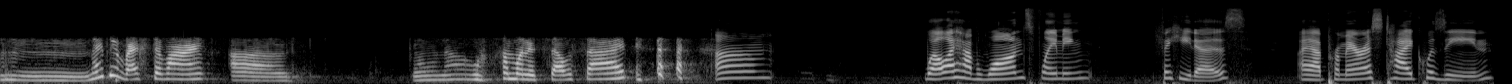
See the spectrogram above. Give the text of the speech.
mm, maybe a restaurant. Um, I don't know. I'm on the south side. Um. Well, I have Juan's Flaming Fajitas. I have Primaris Thai Cuisine,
